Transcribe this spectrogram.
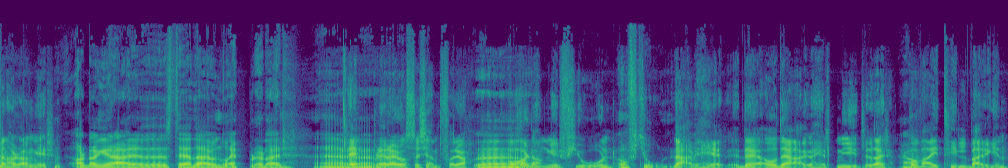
Men Hardanger. Hardanger er et sted, det er jo noen epler der. Eh, Epler er også kjent for, ja. Eh. Og Hardangerfjorden. Og fjorden. Det er helt, det, og det er jo helt nydelig der. Ja. På vei til Bergen.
